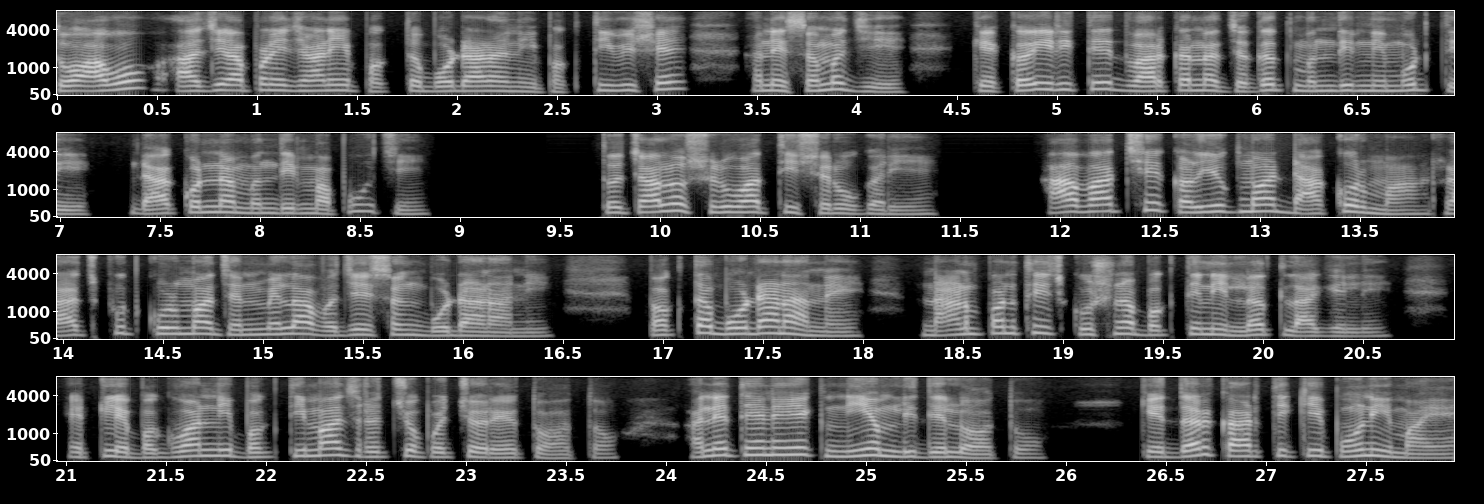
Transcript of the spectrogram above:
તો આવો આજે આપણે જાણીએ ભક્ત બોડાણાની ભક્તિ વિશે અને સમજીએ કે કઈ રીતે દ્વારકાના જગત મંદિરની મૂર્તિ ડાકોરના મંદિરમાં પહોંચી. તો ચાલો શરૂઆતથી શરૂ કરીએ. આ વાત છે કળિયુગમાં ડાકોરમાં રાજપૂત કુળમાં જન્મેલા વજયસંગ બોડાણાની. ભક્ત બોડાણાને નાનપણથી જ કૃષ્ણ ભક્તિની લત લાગેલી, એટલે ભગવાનની ભક્તિમાં જ રચ્યો પચ્યો રહેતો હતો અને તેણે એક નિયમ લીધેલો હતો કે દર કાર્તિકી પૂર્ણિમાએ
